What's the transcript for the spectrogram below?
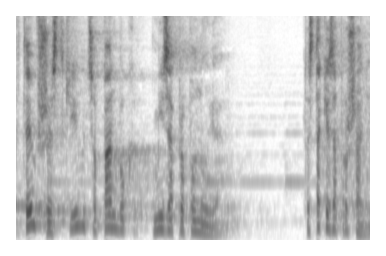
w tym wszystkim, co Pan Bóg mi zaproponuje. To jest takie zaproszenie.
